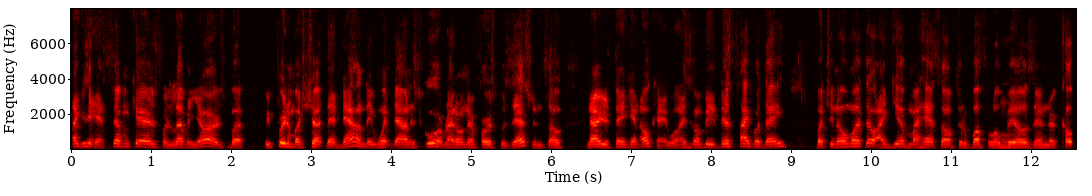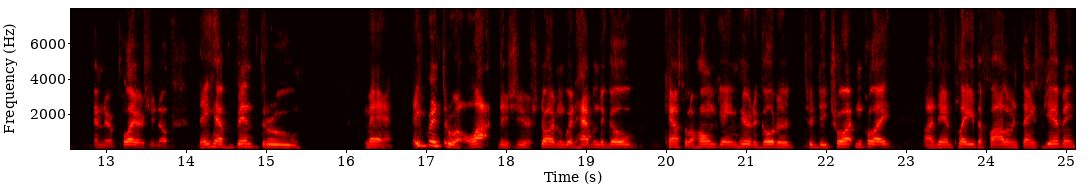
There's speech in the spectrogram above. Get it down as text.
like you said, had seven carries for 11 yards, but we pretty much shut that down. They went down and scored right on their first possession. So now you're thinking, okay, well, it's going to be this type of day. But you know what, though? I give my hats off to the Buffalo mm. Bills and their coach and their players. You know, they have been through, man, they've been through a lot this year, starting with having to go cancel a home game here to go to, to Detroit and play, uh, then play the following Thanksgiving.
